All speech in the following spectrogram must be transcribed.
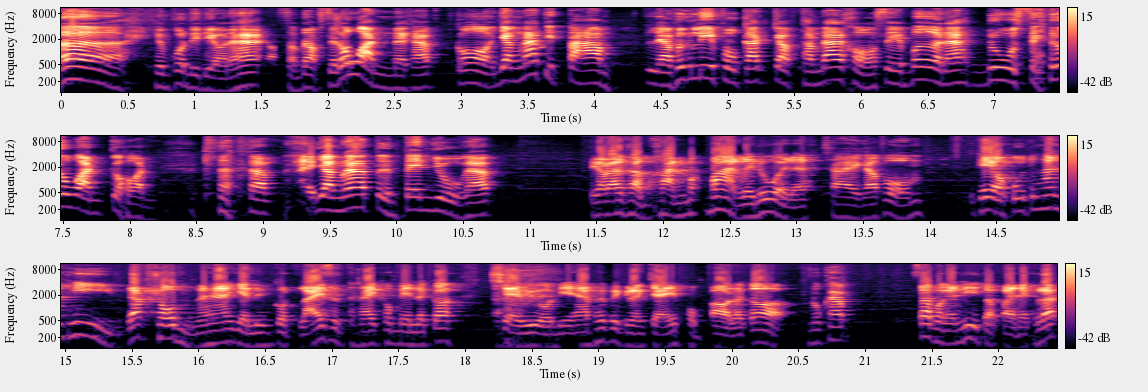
อ้ยเข้มข้นทีเดียวนะฮะสำหรับเซรวันนะครับ ก็ยังน่าติดตามแล้วเพิ่งรีบโฟกัสกับทางด้านของเซเบอร์นะ ดูเซรวันก่อนนะครับ ยังน่าตื่นเต้นอยู่ครับเป็นกำลังสำคัญมาก ๆ เลยด้วยนะ ใช่ครับผม โอเค ขอบคุณทุกท่านที่รับชมนะฮะ อย่าลืมกดไลค์ subscribe คอมเมนต์แล้วก็แชร์วิดีโอนี้ฮะเพื่อเป็นกำลังใจให้ผมเป่าแล้วก็นุกครับ สร้างผลงานที่ต่อไปนะครับ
